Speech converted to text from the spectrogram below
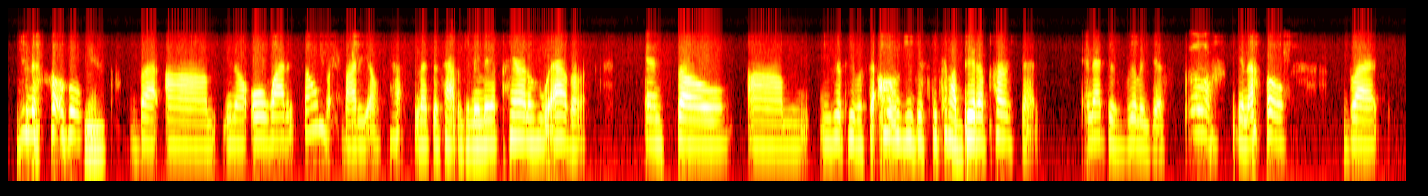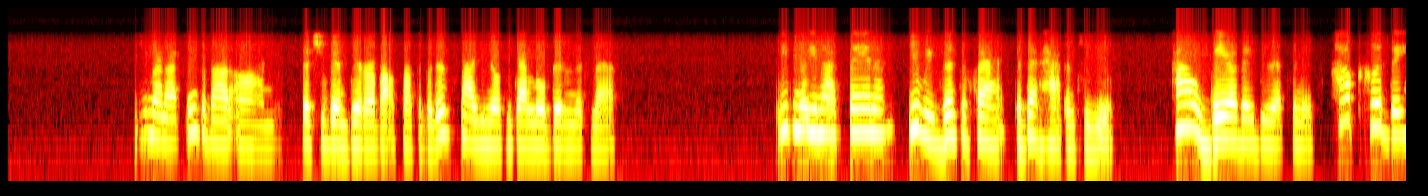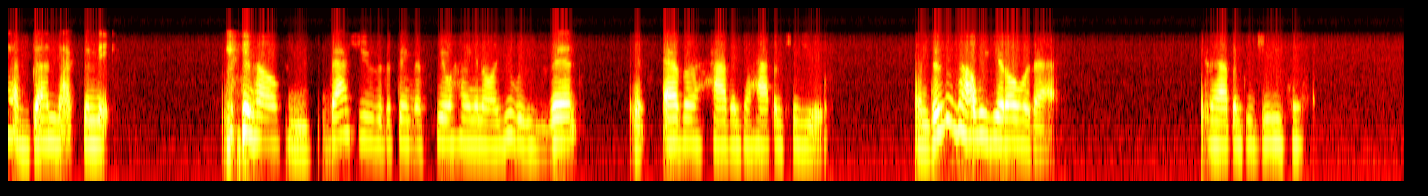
you know. Yeah. But um, you know, or why did somebody else ha- let this happen to me? Maybe a parent or whoever. And so um, you hear people say, "Oh, you just become a bitter person," and that just really just, ugh, you know. But you might not think about um, that you've been bitter about something, but this is how you know if you got a little bitterness left. Even though you're not saying it, you resent the fact that that happened to you. How dare they do that to me? How could they have done that to me? You know, mm. that's usually the thing that's still hanging on. You resent it ever having to happen to you. And this is how we get over that. It happened to Jesus.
